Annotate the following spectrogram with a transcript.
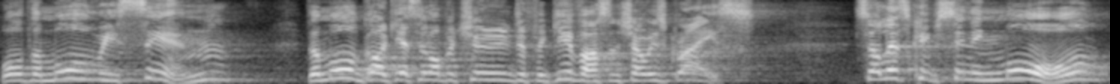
well, the more we sin, the more God gets an opportunity to forgive us and show His grace. So let's keep sinning more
